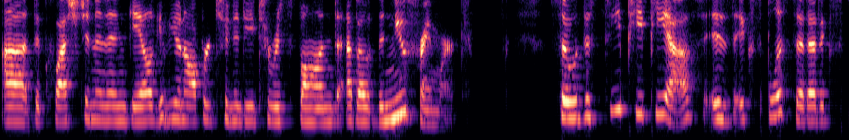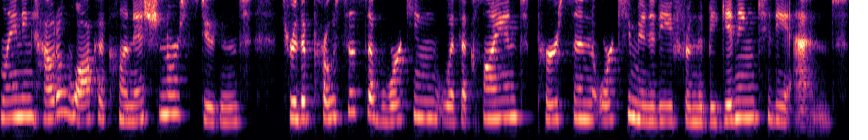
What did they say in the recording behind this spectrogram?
uh, the question and then Gayle give you an opportunity to respond about the new framework. So the CPPF is explicit at explaining how to walk a clinician or student through the process of working with a client, person, or community from the beginning to the end.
